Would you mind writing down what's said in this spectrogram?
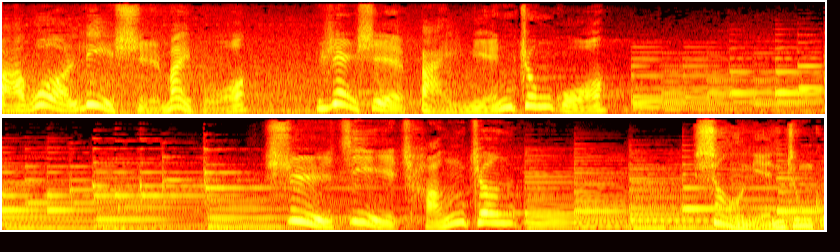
把握历史脉搏，认识百年中国。世纪长征，少年中国，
